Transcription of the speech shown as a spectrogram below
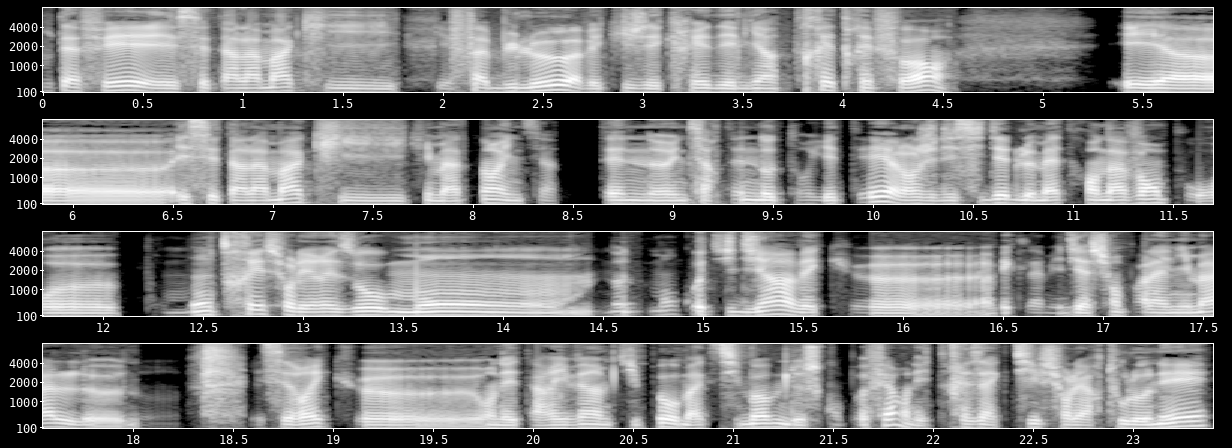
Tout à fait, et c'est un lama qui, qui, est fabuleux, avec qui j'ai créé des liens très très forts. Et, euh, et c'est un lama qui, qui maintenant a une certaine, une certaine notoriété. Alors j'ai décidé de le mettre en avant pour, montrer sur les réseaux mon mon quotidien avec euh, avec la médiation par l'animal. Euh, et c'est vrai que on est arrivé un petit peu au maximum de ce qu'on peut faire. On est très actif sur l'air toulonnais.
